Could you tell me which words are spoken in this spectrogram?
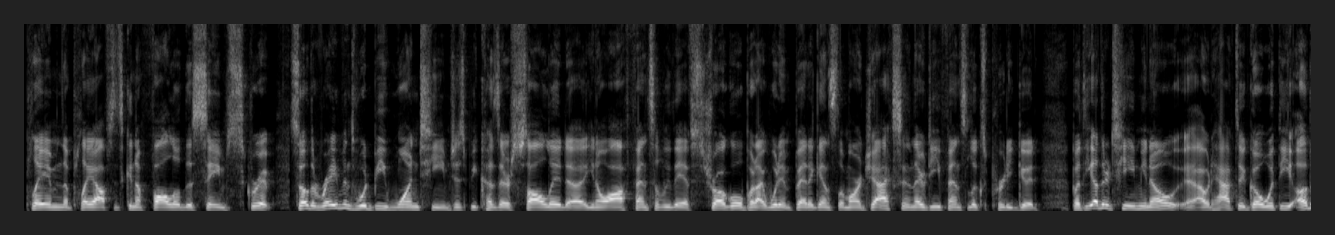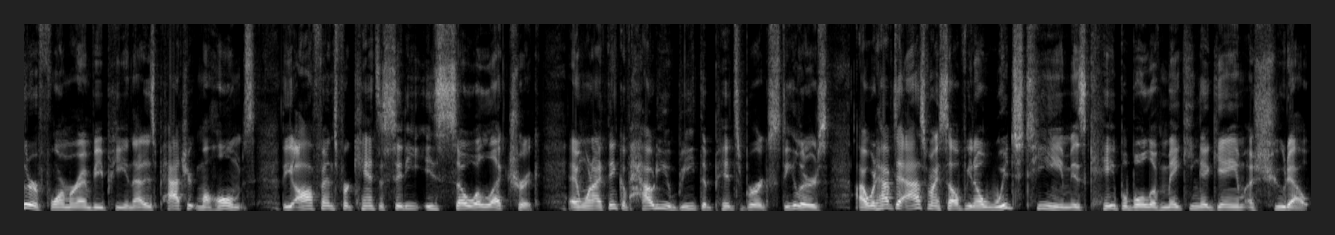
play them in the playoffs, it's going to follow the same script. So the Ravens would be one team just because they're solid. Uh, you know, offensively they have struggled, but I wouldn't bet against Lamar Jackson. Their defense looks pretty good. But the other team, you know, I would have to go with the other former MVP, and that is Patrick Mahomes. The offense for Kansas City is so electric. And when I think of how do you beat the Pittsburgh Steelers, I would have to ask myself, you know, which team is capable of making a game a shootout?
